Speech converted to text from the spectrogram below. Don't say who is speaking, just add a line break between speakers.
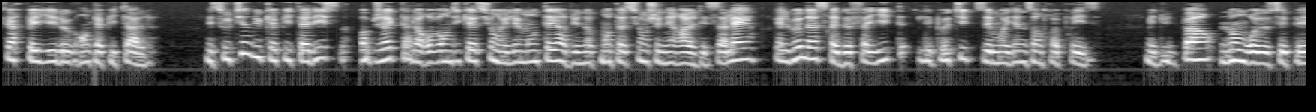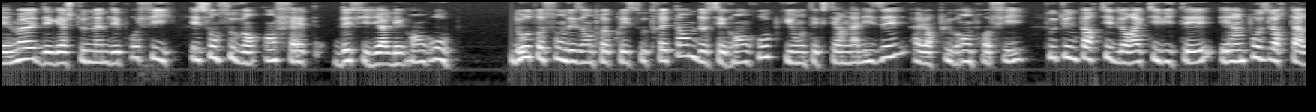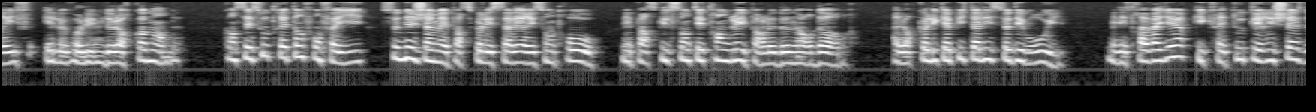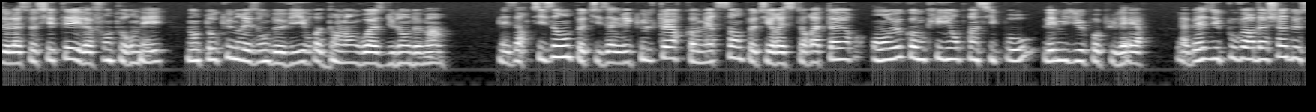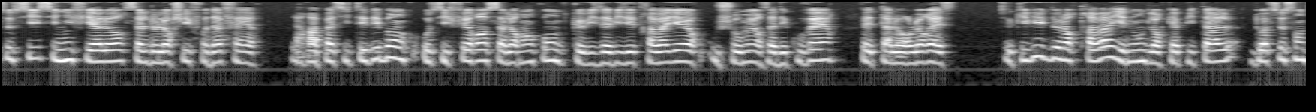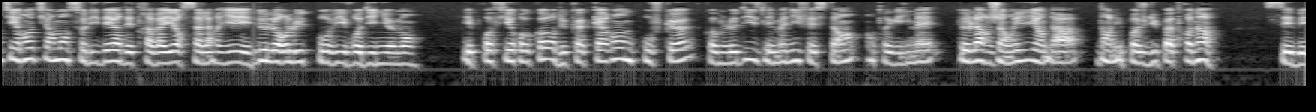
faire payer le grand capital. Les soutiens du capitalisme objectent à la revendication élémentaire d'une augmentation générale des salaires qu'elle menacerait de faillite les petites et moyennes entreprises. Mais d'une part, nombre de ces PME dégagent tout de même des profits et sont souvent en fait des filiales des grands groupes. D'autres sont des entreprises sous-traitantes de ces grands groupes qui ont externalisé, à leur plus grand profit, toute une partie de leur activité et imposent leurs tarifs et le volume de leurs commandes. Quand ces sous-traitants font faillite, ce n'est jamais parce que les salaires y sont trop hauts, mais parce qu'ils sont étranglés par le donneur d'ordre. Alors que les capitalistes se débrouillent. Mais les travailleurs, qui créent toutes les richesses de la société et la font tourner, n'ont aucune raison de vivre dans l'angoisse du lendemain. Les artisans, petits agriculteurs, commerçants, petits restaurateurs ont eux comme clients principaux les milieux populaires. La baisse du pouvoir d'achat de ceux-ci signifie alors celle de leur chiffre d'affaires. La rapacité des banques, aussi féroce à leur encontre que vis-à-vis des travailleurs ou chômeurs à découvert, fait alors le reste. Ceux qui vivent de leur travail et non de leur capital doivent se sentir entièrement solidaires des travailleurs salariés et de leur lutte pour vivre dignement. Les profits records du CAC 40 prouvent que, comme le disent les manifestants, entre guillemets, de l'argent il y en a dans les poches du patronat. CB.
